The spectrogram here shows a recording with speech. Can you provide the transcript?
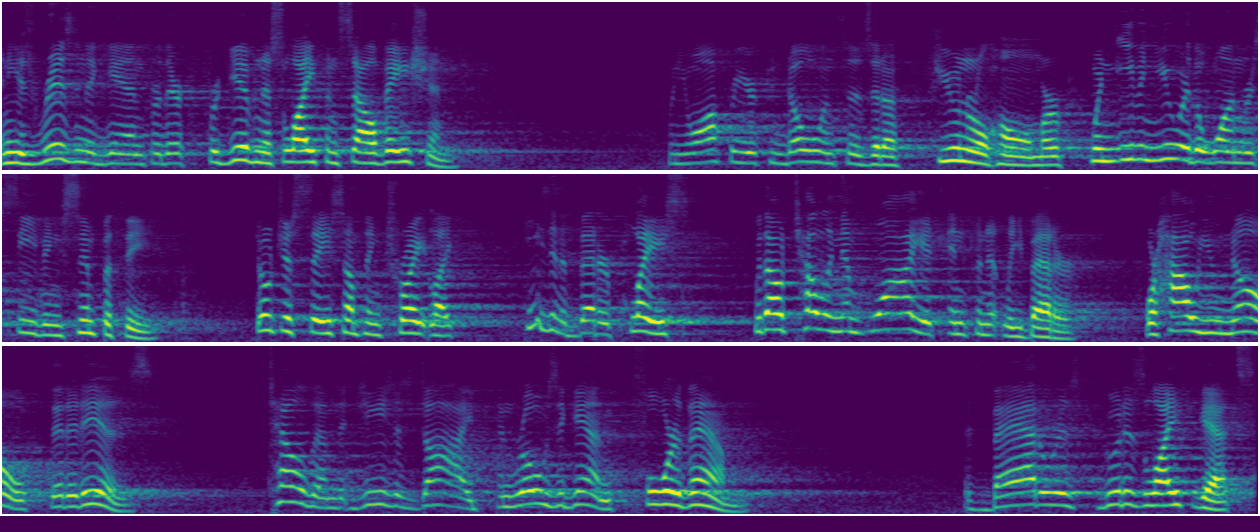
and he is risen again for their forgiveness, life, and salvation. When you offer your condolences at a funeral home, or when even you are the one receiving sympathy, don't just say something trite like, He's in a better place, without telling them why it's infinitely better or how you know that it is. Tell them that Jesus died and rose again for them. As bad or as good as life gets,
